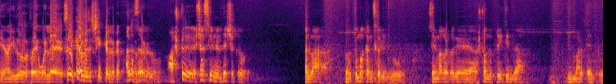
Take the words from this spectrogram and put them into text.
ಏನೋ ಇದು ಒಳ್ಳೆ ಸೈಕಾಲಜಿಸ್ಟ್ ಕೇಳ್ಬೇಕಂತ ಅಲ್ಲ ಸರ್ ಅಷ್ಟು ಯಶಸ್ವಿ ನಿರ್ದೇಶಕರವರು ಅಲ್ವಾ? ತುಂಬ ಕನಸುಗಳಿದ್ವು. ಸಿನಿಮಾಗಳ ಬಗ್ಗೆ ಅಷ್ಟೊಂದು ಪ್ರೀತಿಯಿಂದ ಇದು ಮಾಡ್ತಾ ಇದ್ರು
